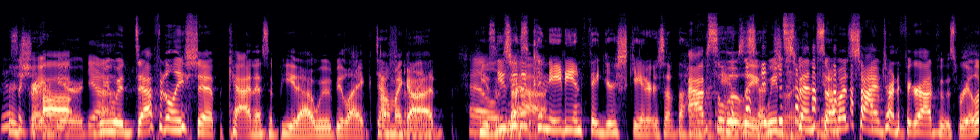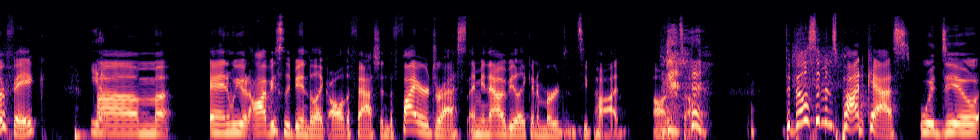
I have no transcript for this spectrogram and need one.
It's a sure. great Uh, beard. Yeah. We would definitely ship Katniss and Peeta. We would be like, oh my God. Hell These yeah. are the Canadian figure skaters of the Hunger Absolutely. Games, We'd essentially. spend so much time trying to figure out if it was real or fake. Yeah. Um, and we would obviously be into like all the fashion. The fire dress. I mean, that would be like an emergency pod on its own. the Bill Simmons podcast would do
